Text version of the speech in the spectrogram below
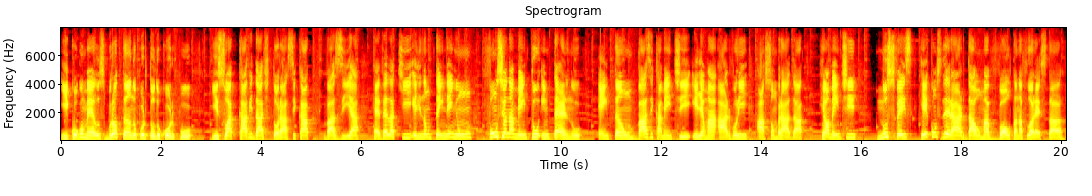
e cogumelos brotando por todo o corpo e sua cavidade torácica vazia revela que ele não tem nenhum funcionamento interno. Então, basicamente, ele é uma árvore assombrada. Realmente nos fez reconsiderar dar uma volta na floresta.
